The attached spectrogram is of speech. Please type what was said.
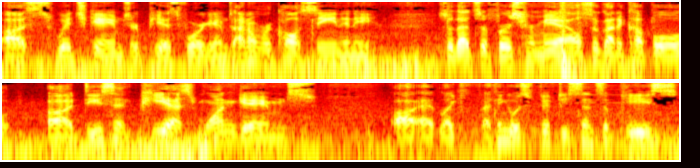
uh, Switch games, or PS4 games. I don't recall seeing any, so that's a first for me. I also got a couple uh, decent PS1 games uh, at like, I think it was 50 cents a piece.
